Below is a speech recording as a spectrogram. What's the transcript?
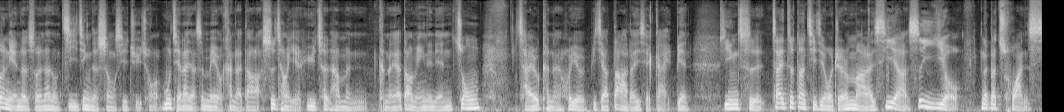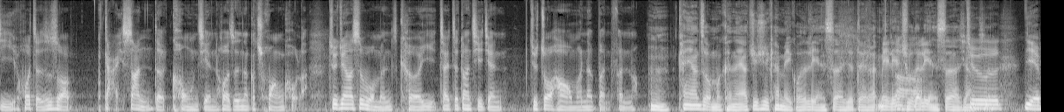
二年的时候那种激进的升息举措，目前来讲是没有看得到了。市场也预测他们可能要到明年年中才有可能会有比较大的一些改变。因此，在这段期间，我觉得马来西亚是有那个喘息，或者是说。改善的空间或者是那个窗口了，最重要是我们可以在这段期间就做好我们的本分了。嗯，看样子我们可能要继续看美国的脸色就对了，美联储的脸色这样子。就也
